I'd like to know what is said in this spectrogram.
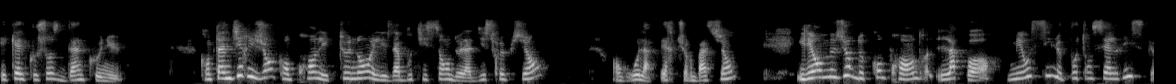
est quelque chose d'inconnu. Quand un dirigeant comprend les tenants et les aboutissants de la disruption, en gros la perturbation, il est en mesure de comprendre l'apport, mais aussi le potentiel risque.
